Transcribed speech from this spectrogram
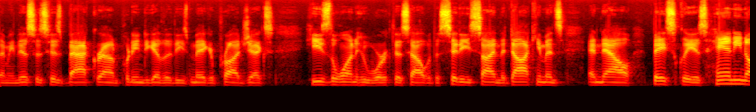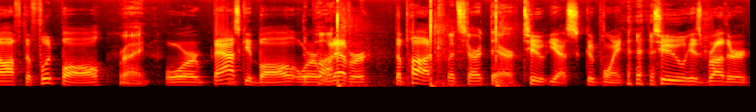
I mean, this is his background putting together these mega projects. He's the one who worked this out with the city, signed the documents, and now basically is handing off the football Right. or basketball or puck. whatever, the puck Let's start there. to yes, good point, to his brother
